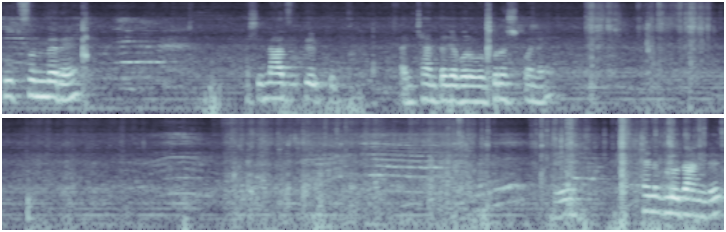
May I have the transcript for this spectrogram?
खूप सुंदर आहे. अशी नाजूक आहे खूप. आणि छान त्याच्याबरोबर ब्रश पण आहे हे हँड ग्लोव्ज आणलेत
